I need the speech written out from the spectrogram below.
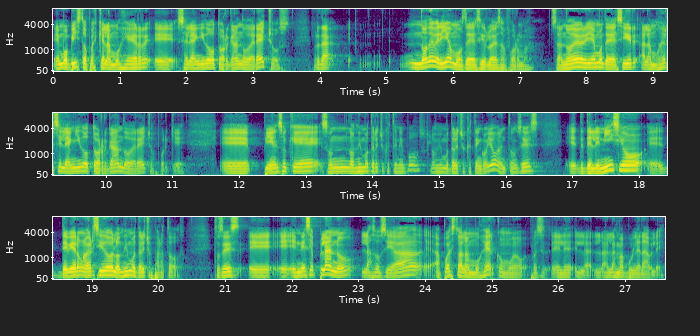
hemos visto pues que a la mujer eh, se le han ido otorgando derechos, ¿verdad? No deberíamos de decirlo de esa forma. O sea, no deberíamos de decir a la mujer se le han ido otorgando derechos porque eh, pienso que son los mismos derechos que tenés vos, los mismos derechos que tengo yo. Entonces, eh, desde el inicio eh, debieron haber sido los mismos derechos para todos. Entonces, eh, en ese plano, la sociedad ha puesto a la mujer como pues, el, la, la, más vulnerable.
